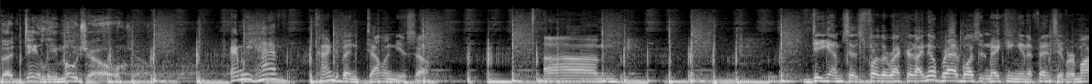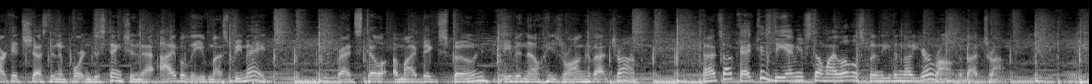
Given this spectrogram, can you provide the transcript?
The Daily Mojo. And we have kind of been telling you so. Um, DM says, for the record, I know Brad wasn't making an offensive remark. It's just an important distinction that I believe must be made. Brad's still my big spoon, even though he's wrong about Trump. That's okay, because DM, you're still my little spoon, even though you're wrong about Trump.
